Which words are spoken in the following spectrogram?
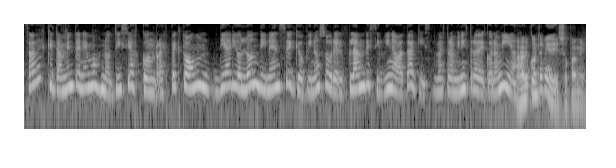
¿Sabes que también tenemos noticias con respecto a un diario londinense que opinó sobre el plan de Silvina Batakis, nuestra ministra de Economía? A ver, contame de eso, Pame.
